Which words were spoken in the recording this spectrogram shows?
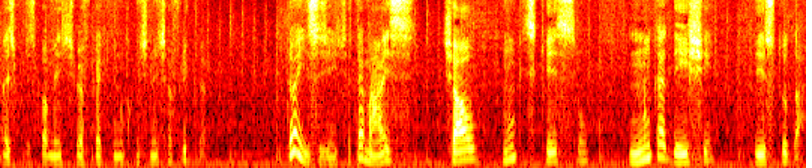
mas principalmente a gente vai ficar aqui no continente africano. Então é isso, gente. Até mais. Tchau. Nunca esqueçam, nunca deixem de estudar.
